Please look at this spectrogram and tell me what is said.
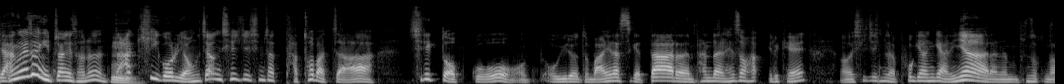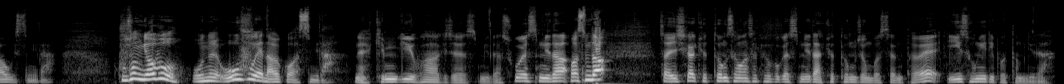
양 회장 입장에서는 음. 딱히 이거를 영장 실질 심사 다퉈봤자 실익도 없고 어, 오히려 더 마이너스겠다라는 판단을 해서 이렇게 어, 실질 심사 포기한 게 아니냐라는 분석도 나오고 있습니다. 구속 여부 오늘 오후에 나올 것 같습니다. 네, 김기화 기자였습니다. 수고했습니다. 고맙습니다. 자, 이 시각 교통 상황 살펴보겠습니다. 교통정보센터의 이송희 리포터입니다.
